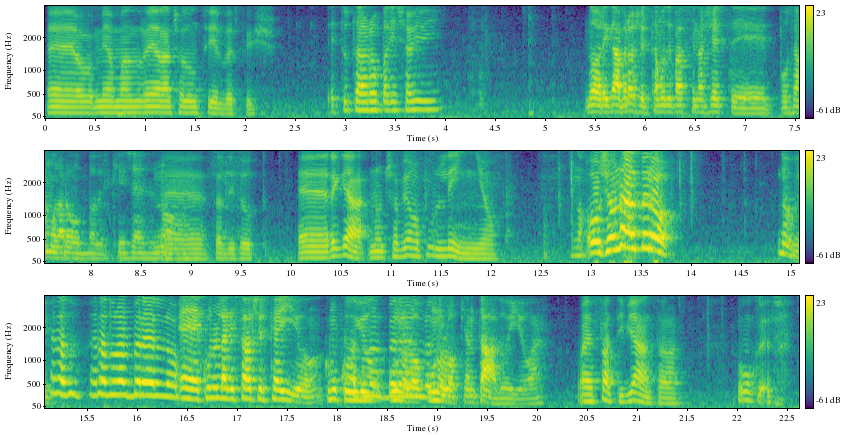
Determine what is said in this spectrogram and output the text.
Eh, mi ha, mi ha lanciato un silverfish. E tutta la roba che c'avevi? No, raga, però cerchiamo di farsi una cesta e posiamo la roba perché, cioè, se no. Eh, sta di sotto. Eh, regà, non ci abbiamo più legno. No. Oh, c'è un albero! Dove? Era, tu- era tu un alberello! Eh, quello là che stavo a cercare io. Comunque io un uno l'ho, uno l'ho piantato io, eh. Ma infatti, piantala. Comunque.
